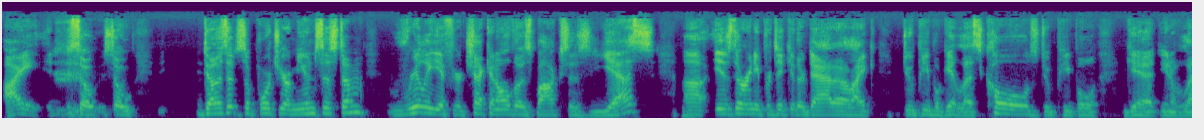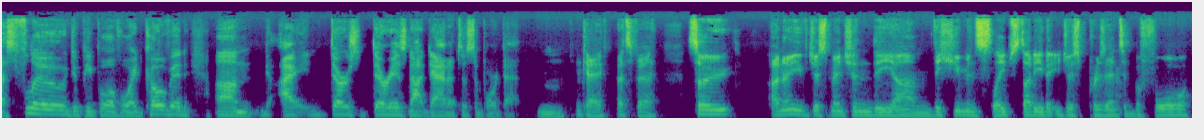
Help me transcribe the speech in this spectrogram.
I so so does it support your immune system? Really, if you're checking all those boxes, yes. Uh, is there any particular data like do people get less colds? Do people get you know less flu? Do people avoid COVID? Um, I there's there is not data to support that. Mm, okay, that's fair. So I know you've just mentioned the um, the human sleep study that you just presented before.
